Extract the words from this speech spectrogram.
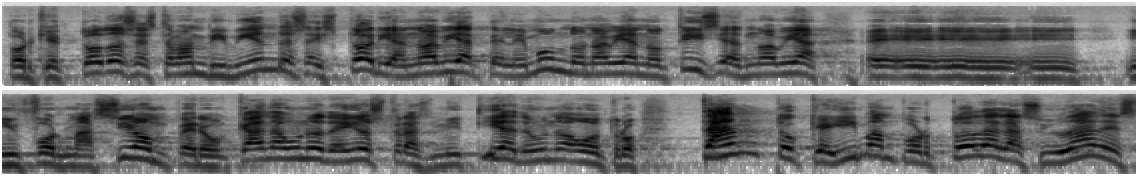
porque todos estaban viviendo esa historia. No había Telemundo, no había noticias, no había eh, eh, eh, información, pero cada uno de ellos transmitía de uno a otro, tanto que iban por todas las ciudades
